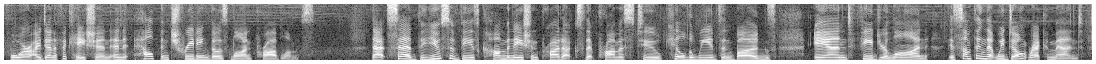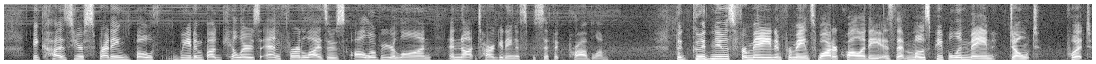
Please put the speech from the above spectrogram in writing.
for identification and help in treating those lawn problems. That said, the use of these combination products that promise to kill the weeds and bugs and feed your lawn is something that we don't recommend because you're spreading both weed and bug killers and fertilizers all over your lawn and not targeting a specific problem. The good news for Maine and for Maine's water quality is that most people in Maine don't put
